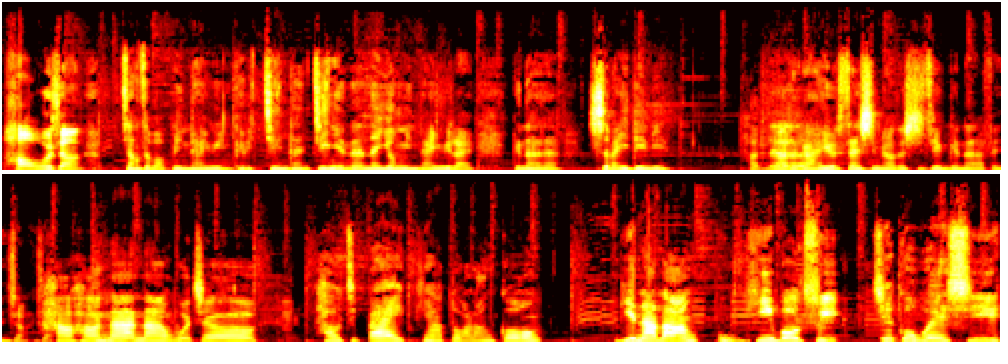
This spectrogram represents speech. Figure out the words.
好，我想这样子吧，闽南语你可以简单简简单单用闽南语来跟大家示范一点点。好的那大概，还有三十秒的时间跟大家分享一下。好好，嗯那那我就头一摆听大人讲，囡仔人有喜无趣，即句话时，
